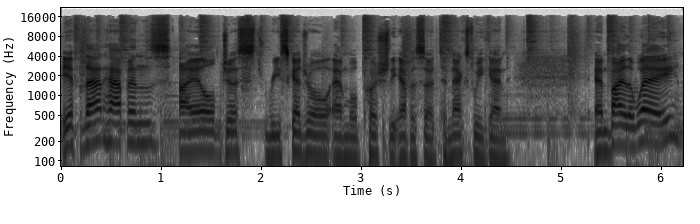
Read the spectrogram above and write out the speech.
If that happens, I'll just reschedule and we'll push the episode to next weekend. And by the way,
